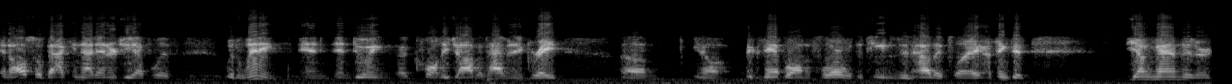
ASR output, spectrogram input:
and also backing that energy up with with winning and, and doing a quality job of having a great um, you know, example on the floor with the teams and how they play. I think that young men that are,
